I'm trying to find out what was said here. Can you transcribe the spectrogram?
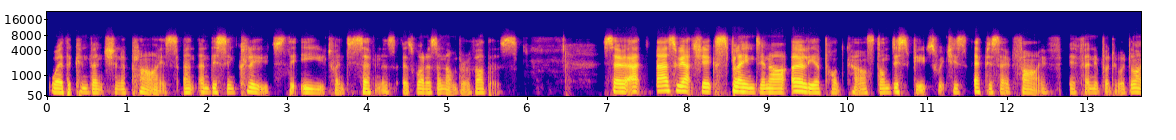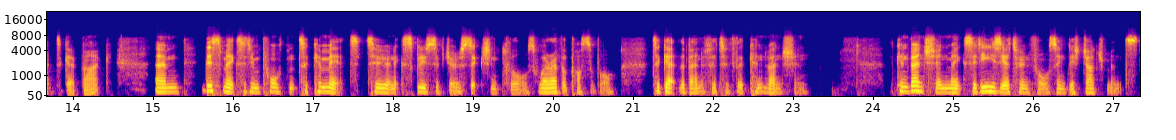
where the convention applies, and, and this includes the EU 27 as, as well as a number of others. So at, as we actually explained in our earlier podcast on disputes, which is episode five, if anybody would like to go back, um, this makes it important to commit to an exclusive jurisdiction clause wherever possible to get the benefit of the convention convention makes it easier to enforce English judgments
